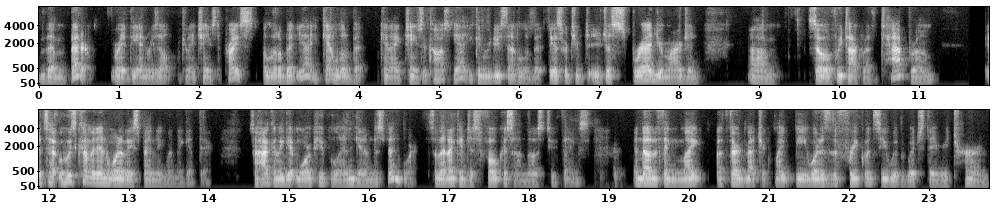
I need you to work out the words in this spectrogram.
them better, right? The end result. Can I change the price a little bit? Yeah, you can a little bit. Can I change the cost? Yeah, you can reduce that a little bit. Guess what? You you just spread your margin. Um, so if we talk about the tap room, it's who's coming in, what are they spending when they get there? So how can I get more people in and get them to spend more? So then I can just focus on those two things. Another thing might a third metric might be what is the frequency with which they return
